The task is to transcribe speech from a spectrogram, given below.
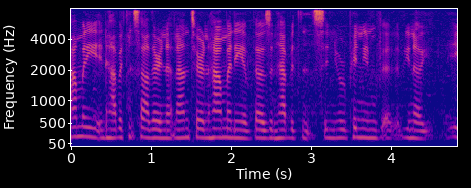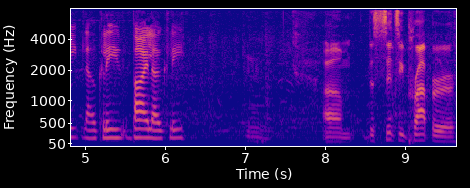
How many inhabitants are there in Atlanta, and how many of those inhabitants, in your opinion, uh, you know, eat locally, buy locally? Um, the city proper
